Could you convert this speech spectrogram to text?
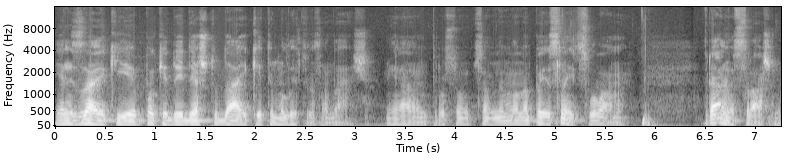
Я не знаю, які, поки дійдеш туди, які ти молитви згадаєш. Я просто це не можна пояснити словами. Реально страшно.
